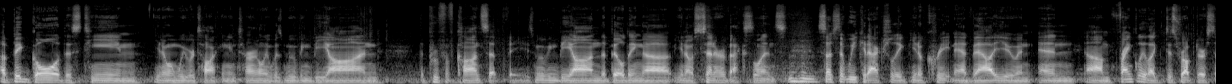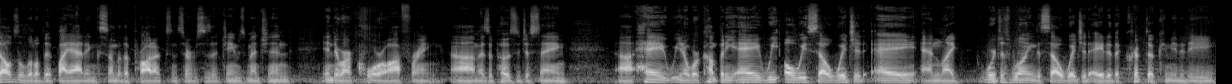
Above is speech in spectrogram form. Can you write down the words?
a big goal of this team. You know, when we were talking internally, was moving beyond the proof of concept phase, moving beyond the building a you know center of excellence, such that we could actually you know create and add value and and um, frankly like disrupt ourselves a little bit by adding some of the products and services that James mentioned into our core offering, um, as opposed to just saying. Uh, hey, you know, we're company A, we always sell widget A, and like we're just willing to sell widget A to the crypto community.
